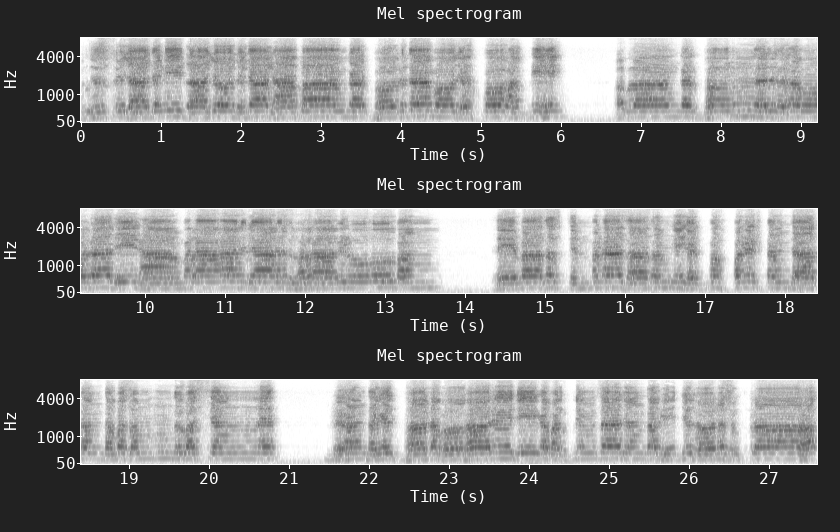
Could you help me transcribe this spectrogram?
उदसृजाजनीतायो जजानापाम् गर्भो नृतमो जह्वो अग्निः। अपाम् गर्भम् दर्शनमोषधीनाम् पराजानसुभगाविरूपम् देवासस्तिन्मनसा संयजग्मः पनिष्टम् जातम् तपसम् दुपस्यन् बृहन्तयद्भातबोधारेजीकमग्निम् सजन्तभिद्युतो न शुक्राः।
